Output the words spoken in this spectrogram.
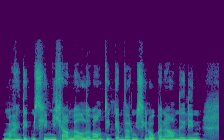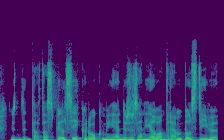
mag ik dit misschien niet gaan melden, want ik heb daar misschien ook een aandeel in. Dus dat, dat speelt zeker ook mee. Hè. Dus er zijn heel wat drempels die we...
